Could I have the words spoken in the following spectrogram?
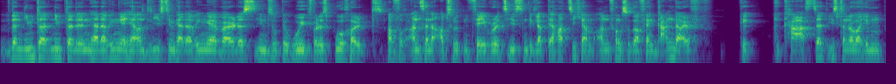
dann nimmt er, nimmt er den Herr der Ringe her und liest im Herr der Ringe, weil das ihn so beruhigt, weil das Buch halt einfach an seiner absoluten Favorites ist. Und ich glaube, der hat sich am Anfang sogar für einen Gandalf ge gecastet, ist dann aber eben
